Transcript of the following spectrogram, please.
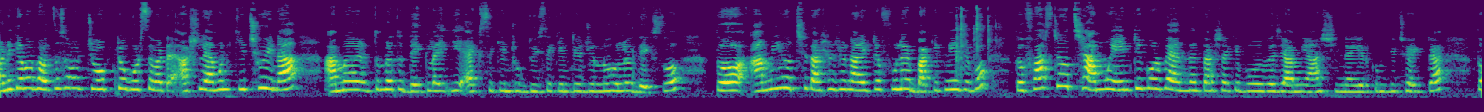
অনেকে আবার ভাবতেছে আমার চোখ টো করছে বাট আসলে এমন কিছুই না। আমার, তোমরা তো দেখলাই, ই এক সেকেন্ড হোক, দুই সেকেন্ডের জন্য হলেও দেখছ। তো আমি হচ্ছে তাসার জন্য আরেকটা ফুলের বাকেট নিয়ে যাব। তো ফার্স্টে হচ্ছে আম্মু এন্ট্রি করবে অ্যান্ড দেন তাসাকে বলবে যে আমি আসি না এরকম কিছু একটা। তো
